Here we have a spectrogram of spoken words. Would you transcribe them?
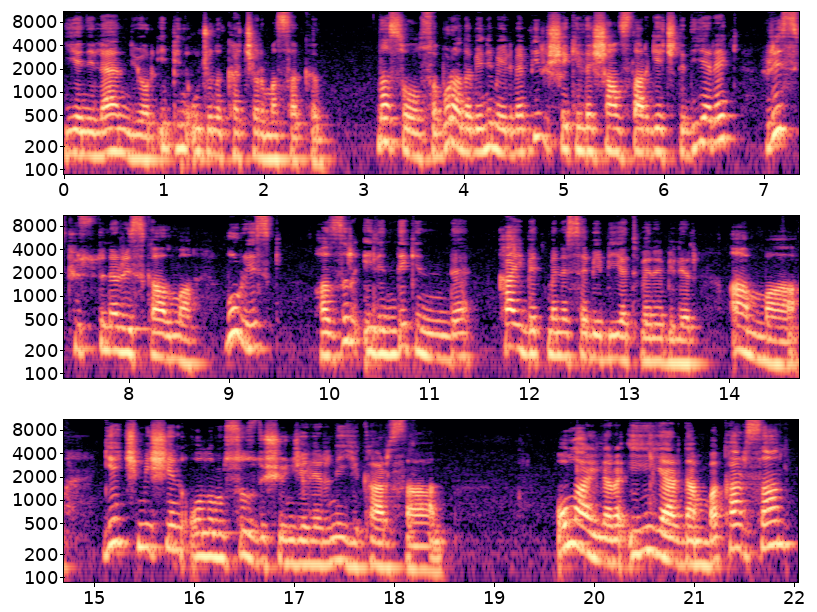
Yenilen diyor. İpin ucunu kaçırma sakın. Nasıl olsa burada benim elime bir şekilde şanslar geçti diyerek risk üstüne risk alma bu risk hazır elindekinde kaybetmene sebebiyet verebilir. Ama geçmişin olumsuz düşüncelerini yıkarsan olaylara iyi yerden bakarsan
